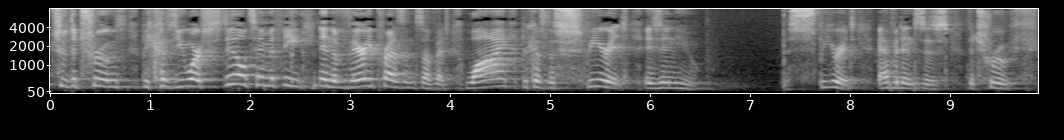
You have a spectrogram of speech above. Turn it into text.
to the truth, because you are still, Timothy, in the very presence of it. Why? Because the Spirit is in you. The Spirit evidences the truth.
